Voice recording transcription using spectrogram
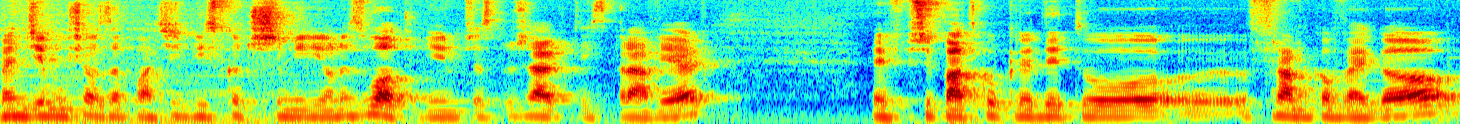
będzie musiał zapłacić blisko 3 miliony złotych. Nie wiem, czy słyszałeś w tej sprawie. W przypadku kredytu y, frankowego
